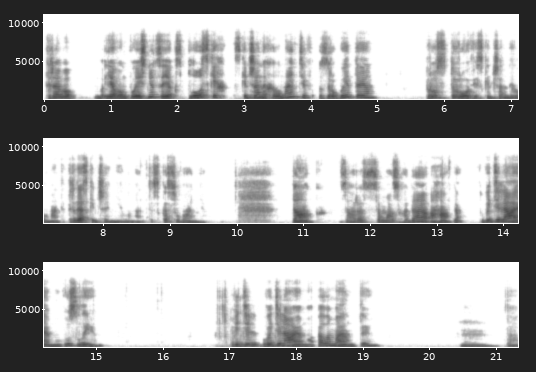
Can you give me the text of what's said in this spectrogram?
треба, я вам поясню, це як з плоских скінчених елементів зробити просторові скінченні елементи, 3D-скінченні елементи, скасування. Так, зараз сама згадаю. Ага, да. Виділяємо вузли, виділяємо елементи. Так,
